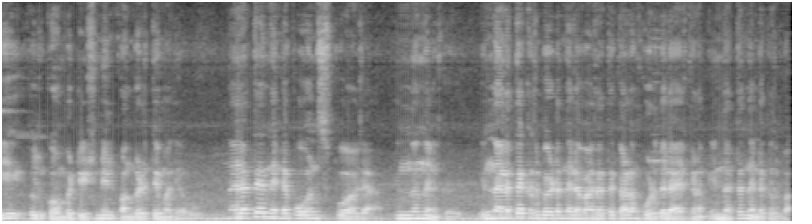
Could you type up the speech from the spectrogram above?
ഈ ഒരു കോമ്പറ്റീഷനിൽ പങ്കെടുത്തേ മതിയാവൂ. ഇന്നലത്തെ നിന്റെ പോയിന്റ്സ് പോരാ. ഇന്ന് നിനക്ക്. ഇന്നലത്തെ കൃപയുടെ നിലവാരത്തെക്കാളും കൂടുതലായിരിക്കണം ഇന്നത്തെ നിന്റെ കൃപ.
